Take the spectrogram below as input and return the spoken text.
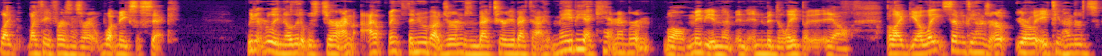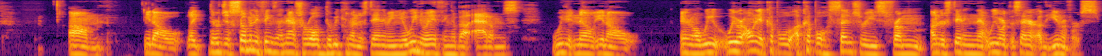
like like take for instance, right? What makes us sick? We didn't really know that it was germ. I don't think they knew about germs and bacteria back then. Maybe I can't remember. Well, maybe in the in, in mid to late, but you know but like you know, late 1700s, early 1800s, um, you know, like there were just so many things in the natural world that we couldn't understand. I mean, you know, we knew anything about atoms. We didn't know, you know, you know, we, we were only a couple a couple centuries from understanding that we weren't the center of the universe.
